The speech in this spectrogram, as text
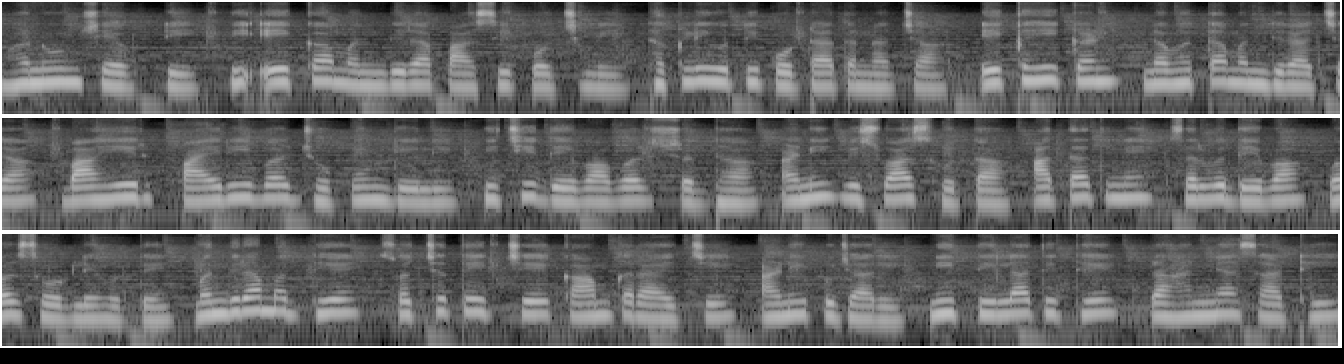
म्हणून शेवटी ती एका मंदिरापाशी पोचली. थकली होती पोटातनाच्या एकही कण नव्हता मंदिराच्या बाहेर. पायरीवर झोपून गेली. तिची देवावर श्रद्धा आणि विश्वास होता. आता तिने सर्व देवावर सोडले. होते. मंदिरामध्ये स्वच्छतेचे काम करायचे आणि पुजारी नी तिला तिथे राहण्यासाठी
